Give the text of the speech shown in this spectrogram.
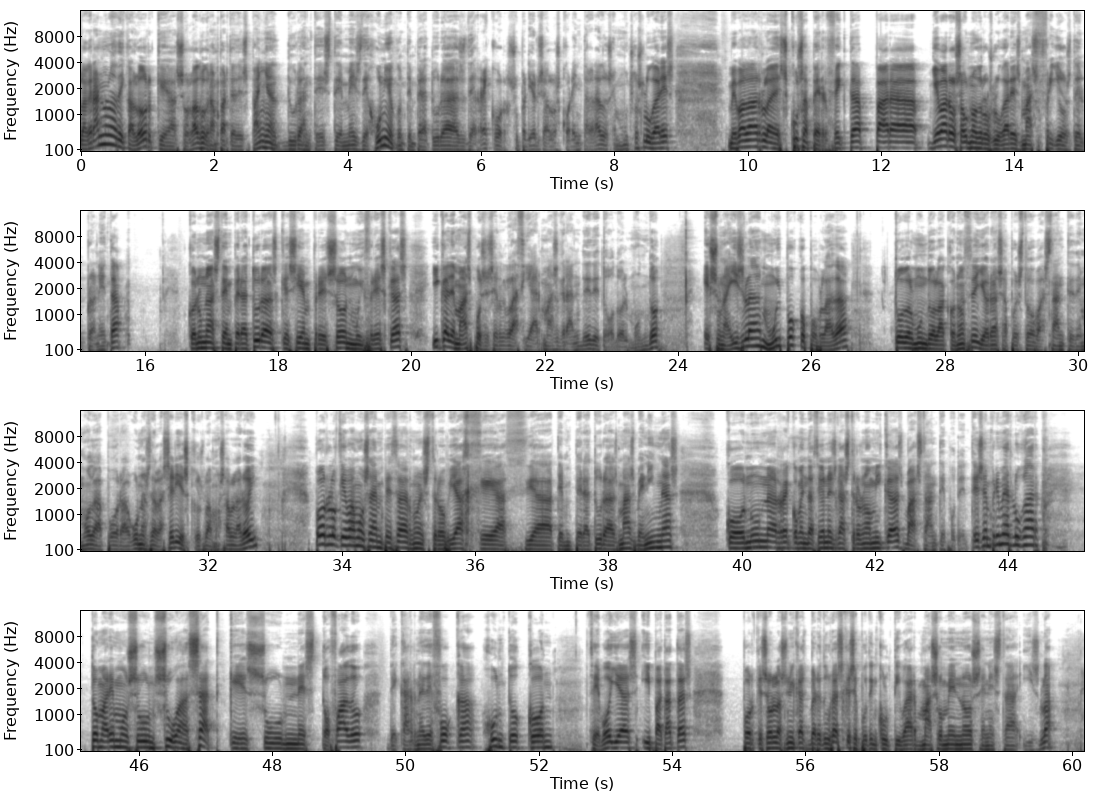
La gran de calor que ha asolado gran parte de España durante este mes de junio, con temperaturas de récord superiores a los 40 grados en muchos lugares, me va a dar la excusa perfecta para llevaros a uno de los lugares más fríos del planeta, con unas temperaturas que siempre son muy frescas y que además pues es el glaciar más grande de todo el mundo. Es una isla muy poco poblada, todo el mundo la conoce y ahora se ha puesto bastante de moda por algunas de las series que os vamos a hablar hoy. Por lo que vamos a empezar nuestro viaje hacia temperaturas más benignas con unas recomendaciones gastronómicas bastante potentes. En primer lugar, tomaremos un suasat, que es un estofado de carne de foca junto con cebollas y patatas porque son las únicas verduras que se pueden cultivar más o menos en esta isla.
